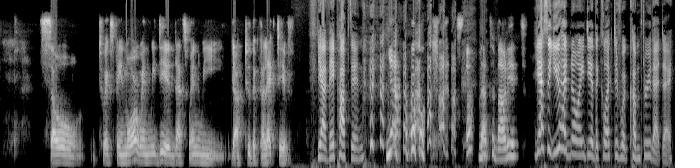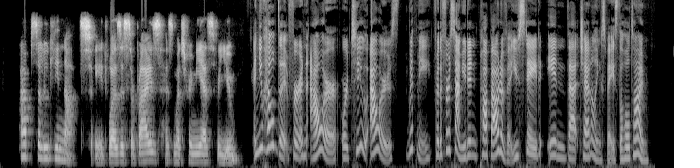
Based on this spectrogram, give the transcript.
So, to explain more, when we did, that's when we got to the collective. Yeah, they popped in. yeah. so that's about it. Yeah, so you had no idea the collective would come through that day. Absolutely not. It was a surprise as much for me as for you. And you held it for an hour or two hours with me for the first time. You didn't pop out of it. You stayed in that channeling space the whole time.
